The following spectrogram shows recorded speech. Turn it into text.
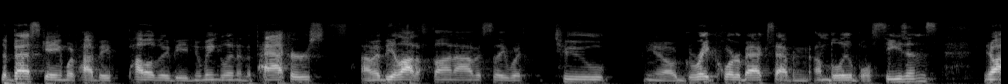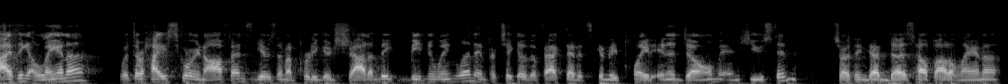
the best game would probably probably be New England and the Packers. Um, it'd be a lot of fun, obviously, with two you know great quarterbacks having unbelievable seasons. You know, I think Atlanta with their high scoring offense gives them a pretty good shot at beat, beat New England, in particular the fact that it's going to be played in a dome in Houston. So I think that does help out Atlanta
